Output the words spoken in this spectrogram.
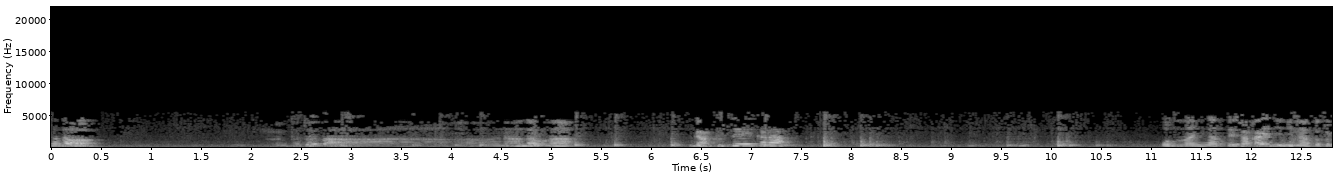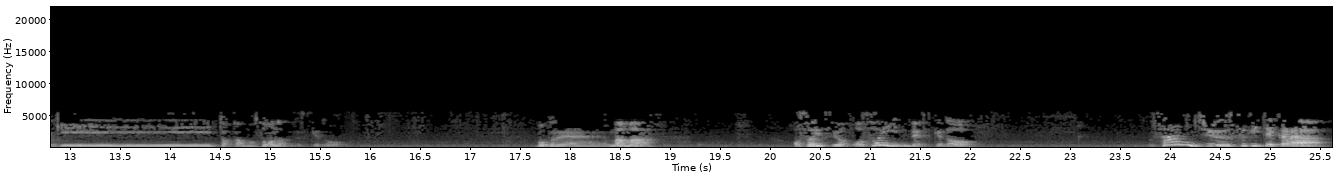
ただ、例えば、なんだろうな、学生から大人になって社会人になった時とかもそうなんですけど、僕ね、まあまあ、遅いですよ。遅いんですけど、30過ぎてから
